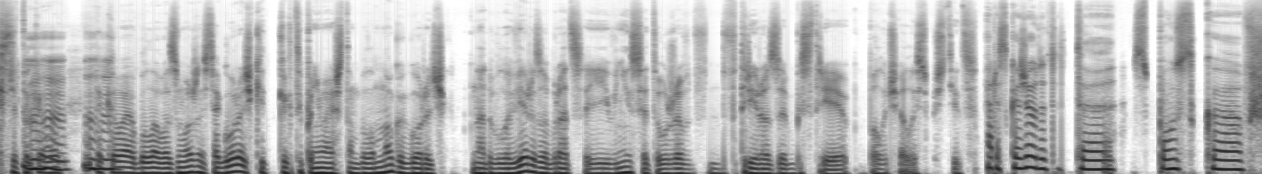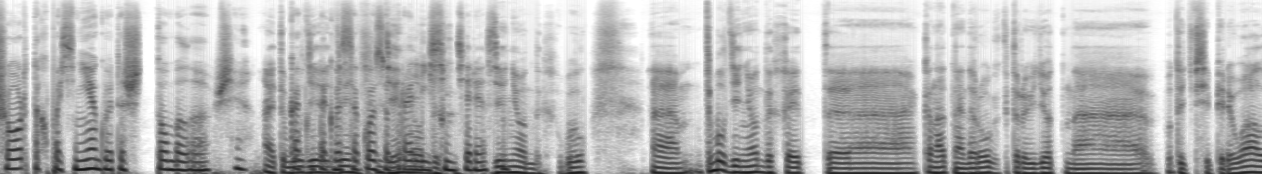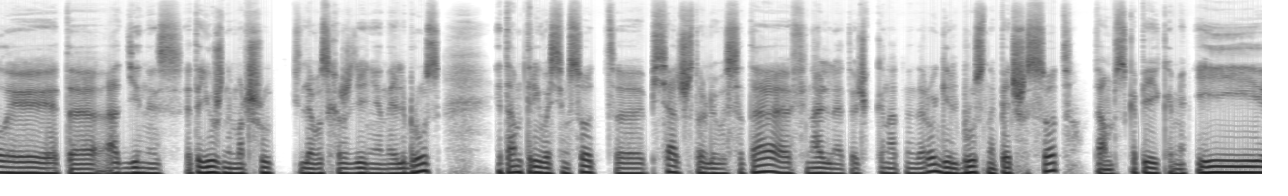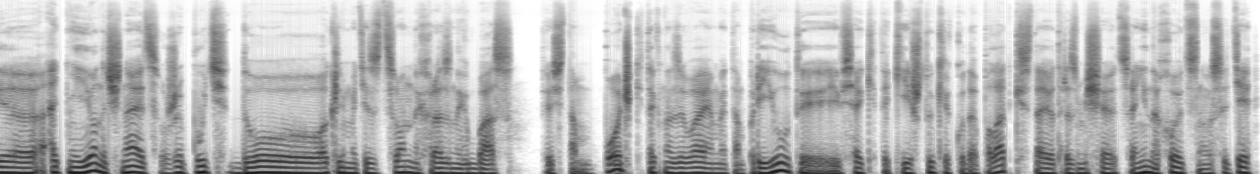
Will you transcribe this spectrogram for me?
Если такова, таковая была возможность. А горочки, как ты понимаешь, там было много горочек надо было вверх забраться, и вниз это уже в, три раза быстрее получалось спуститься. А расскажи, вот этот э, спуск э, в шортах по снегу, это что было вообще? А, это был как день, так высоко отдыха. интересно? День отдыха был. А, это был день отдыха, это канатная дорога, которая ведет на вот эти все перевалы. Это один из... Это южный маршрут для восхождения на Эльбрус. И там 3850, что ли, высота, финальная точка канатной дороги, Эльбрус на 5600, там с копейками. И э, от нее начинается уже путь до акклиматизационных разных баз. То есть там бочки так называемые, там приюты и всякие такие штуки, куда палатки ставят, размещаются, они находятся на высоте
